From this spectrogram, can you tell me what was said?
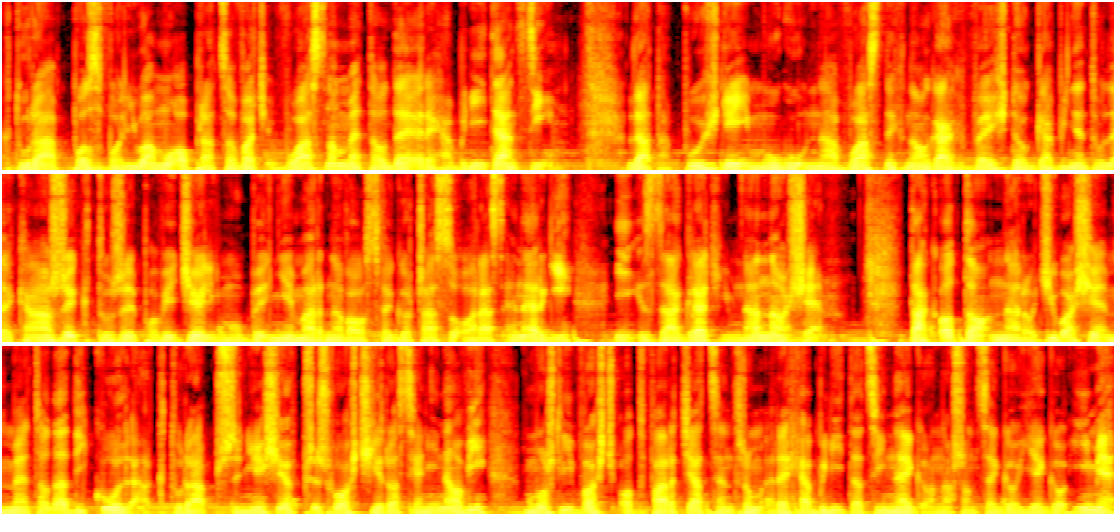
która pozwoliła mu opracować własną metodę rehabilitacji. Lata później mógł na własnych nogach wejść do gabinetu lekarzy, którzy powiedzieli mu, by nie marnował swego czasu oraz energii i zagrać im na nosie. Tak oto narodziła się metoda Dikula, która przyniesie w przyszłości Rosjaninowi możliwość otwarcia centrum rehabilitacyjnego noszącego jego imię,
